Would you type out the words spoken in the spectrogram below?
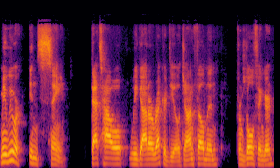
I mean, we were insane. That's how we got our record deal. John Feldmann from Goldfinger,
